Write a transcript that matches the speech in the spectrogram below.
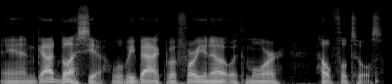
And God bless you. We'll be back before you know it with more helpful tools.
